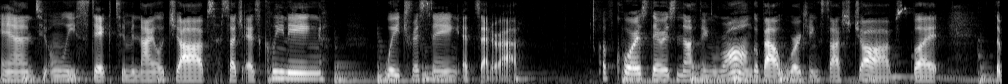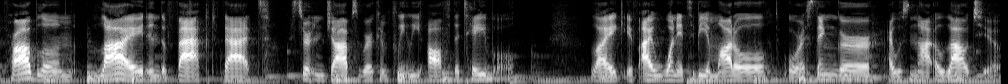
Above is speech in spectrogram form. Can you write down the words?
and to only stick to menial jobs such as cleaning, waitressing, etc. Of course, there is nothing wrong about working such jobs, but the problem lied in the fact that certain jobs were completely off the table. Like, if I wanted to be a model or a singer, I was not allowed to.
